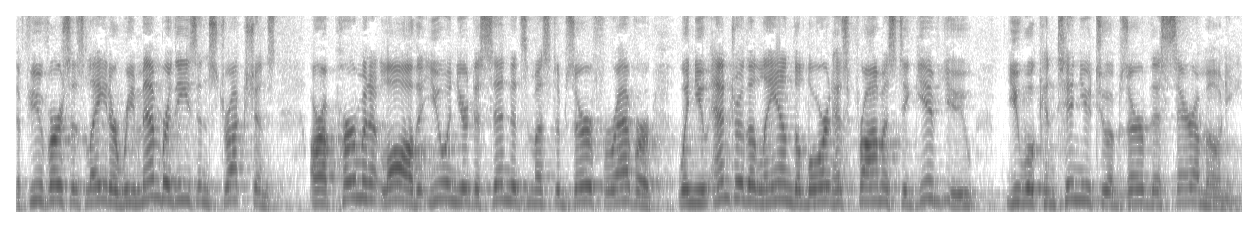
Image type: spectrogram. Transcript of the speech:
A few verses later, remember these instructions are a permanent law that you and your descendants must observe forever. When you enter the land the Lord has promised to give you, you will continue to observe this ceremony.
